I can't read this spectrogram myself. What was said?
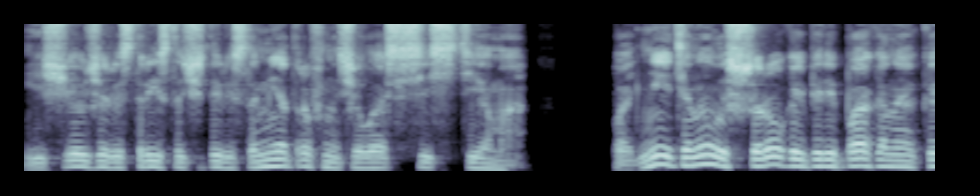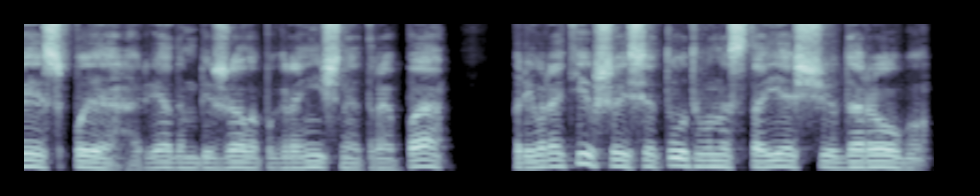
Еще через 300-400 метров началась система. Под ней тянулась широкая перепаканная КСП, рядом бежала пограничная тропа, превратившаяся тут в настоящую дорогу.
